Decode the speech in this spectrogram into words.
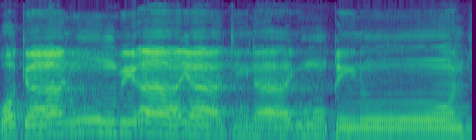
وكانوا بآياتنا يوقنون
